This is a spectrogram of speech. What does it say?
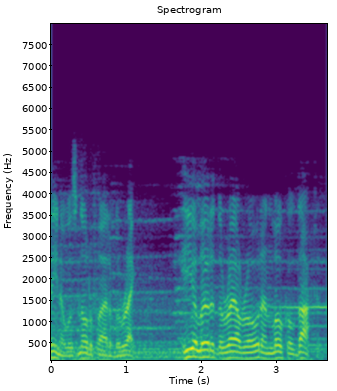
Wagner of Ravenna was notified of the wreck. He alerted the railroad and local doctors.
